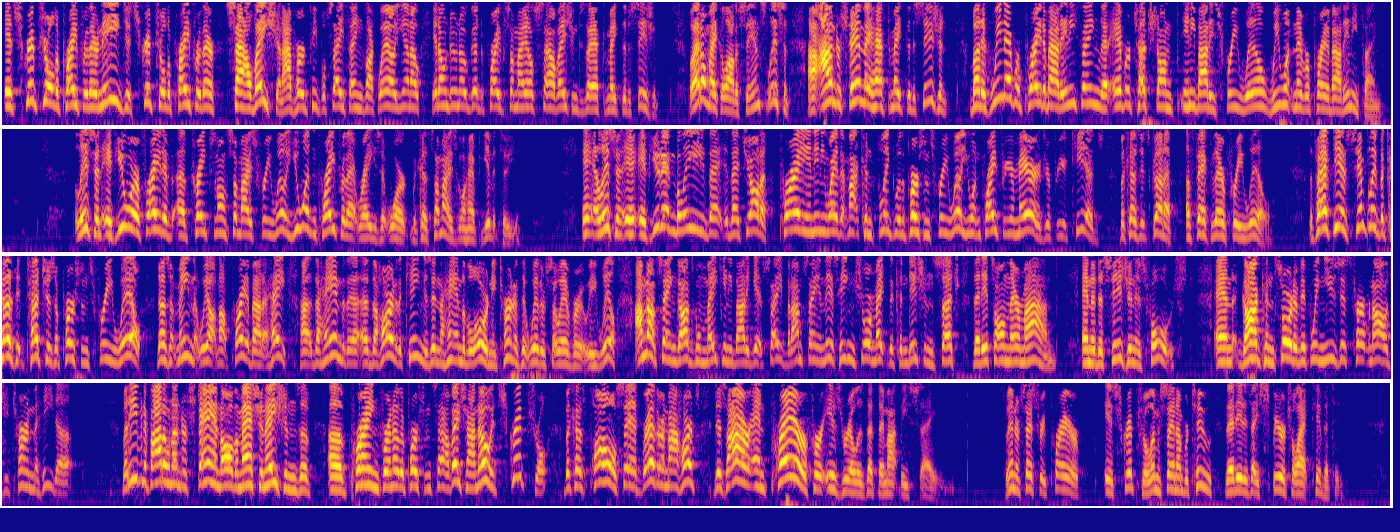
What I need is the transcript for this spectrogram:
It's scriptural to pray for their needs. It's scriptural to pray for their salvation. I've heard people say things like, well, you know, it don't do no good to pray for somebody else's salvation because they have to make the decision. Well, that don't make a lot of sense. Listen, I understand they have to make the decision, but if we never prayed about anything that ever touched on anybody's free will, we wouldn't never pray about anything. Listen, if you were afraid of, of traipsing on somebody's free will, you wouldn't pray for that raise at work because somebody's going to have to give it to you. Eh, eh, listen, if you didn't believe that, that you ought to pray in any way that might conflict with a person's free will, you wouldn't pray for your marriage or for your kids because it's going to affect their free will. The fact is, simply because it touches a person's free will doesn't mean that we ought not pray about it. Hey, uh, the hand of the, uh, the heart of the king is in the hand of the Lord, and he turneth it whithersoever he will. I'm not saying God's going to make anybody get saved, but I'm saying this: He can sure make the conditions such that it's on their mind and a decision is forced. And God can sort of, if we can use this terminology, turn the heat up. But even if I don't understand all the machinations of, of praying for another person's salvation, I know it's scriptural because Paul said, Brethren, my heart's desire and prayer for Israel is that they might be saved. So intercessory prayer is scriptural. Let me say number two, that it is a spiritual activity.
